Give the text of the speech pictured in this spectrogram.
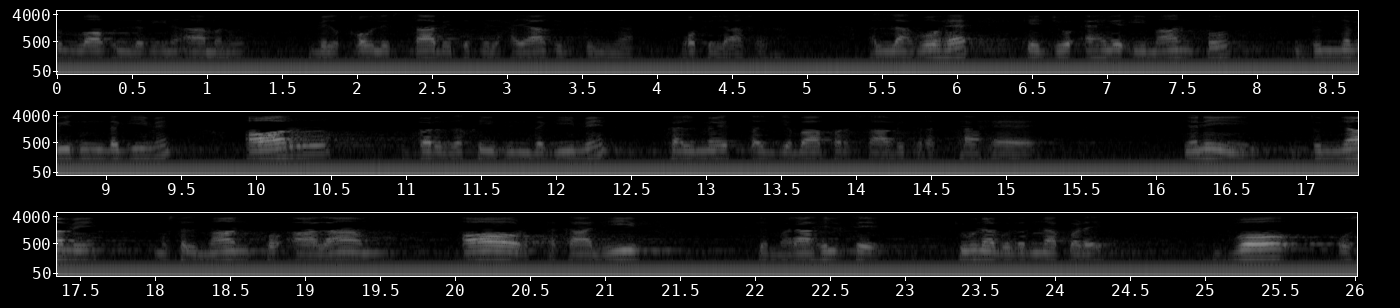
اللہ الدین امن بالقول ثابت فی الحیات دنیا و فی الآخرہ اللہ وہ ہے کہ جو اہل ایمان کو دنیاوی زندگی میں اور برزخی زندگی میں کلم طیبہ پر ثابت رکھتا ہے۔ یعنی دنیا میں مسلمان کو آلام اور تکالیف کے مراحل سے کیوں نہ گزرنا پڑے وہ اس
